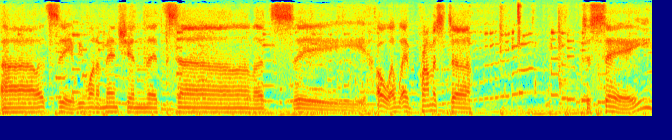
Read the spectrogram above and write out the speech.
Uh, let's see. We want to mention that. Uh, let's see. Oh, I, I promised uh, to say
